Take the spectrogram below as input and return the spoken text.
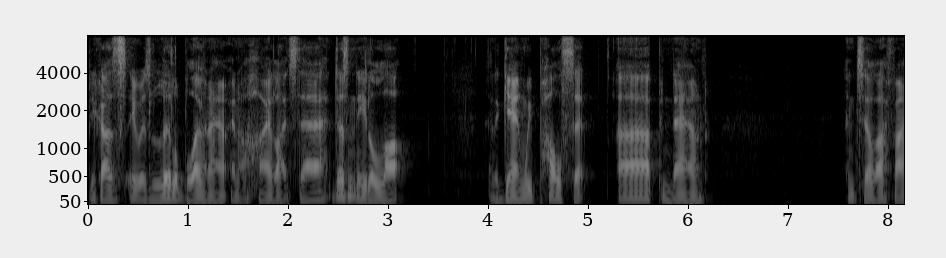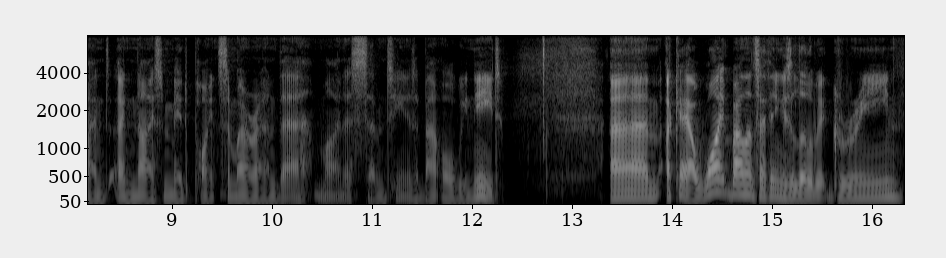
because it was a little blown out in our highlights there. It doesn't need a lot. And again, we pulse it up and down until I find a nice midpoint somewhere around there. Minus 17 is about all we need. Um, okay, our white balance I think is a little bit green.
